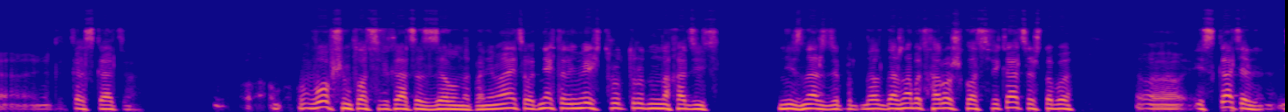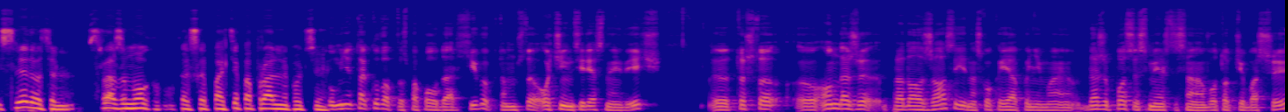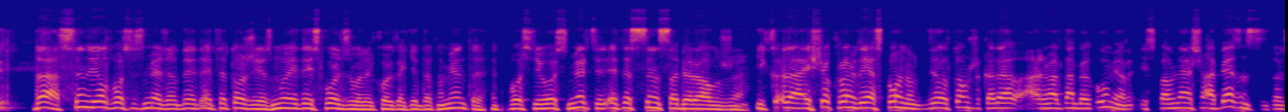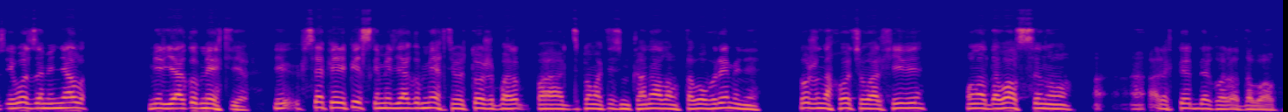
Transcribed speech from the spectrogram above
как сказать, в общем классификация сделана, понимаете? Вот некоторые вещи труд, трудно находить. Не знаешь, где, должна быть хорошая классификация, чтобы Э, искатель, исследователь сразу мог, как сказать, пойти по правильной пути. У меня такой вопрос по поводу архива, потому что очень интересная вещь. Э, то, что э, он даже продолжался, насколько я понимаю, даже после смерти самого Топчебаши. Да, сын вел после смерти, это, это тоже есть. Мы это использовали, кое-какие документы. Это после его смерти это сын собирал уже. И да, еще кроме того, я вспомнил, дело в том, что когда Альмартамбек умер, исполняющим обязанности, то есть его заменял Мирьягуб Мехтиев. И вся переписка Мирьягу Мехтева тоже по, по дипломатическим каналам того времени тоже находится в архиве. Он отдавал сыну, а, а, Алексею отдавал.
